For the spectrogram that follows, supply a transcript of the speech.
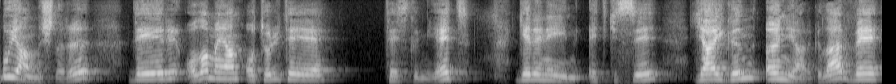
Bu yanlışları değeri olamayan otoriteye teslimiyet, geleneğin etkisi, yaygın ön yargılar ve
